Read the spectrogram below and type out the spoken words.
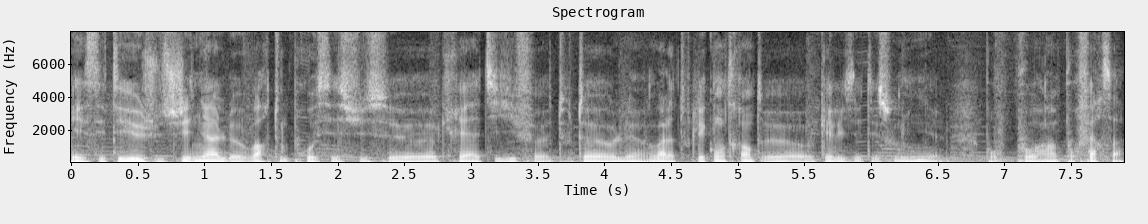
Et c'était juste génial de voir tout le processus euh, créatif, euh, toutes, euh, le- voilà, toutes les contraintes auxquelles ils étaient soumis pour, pour, hein, pour faire ça.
